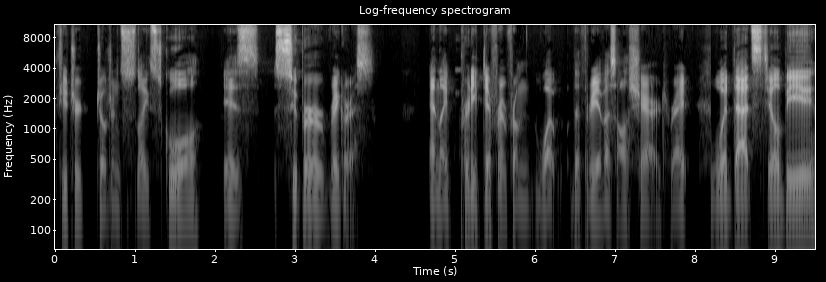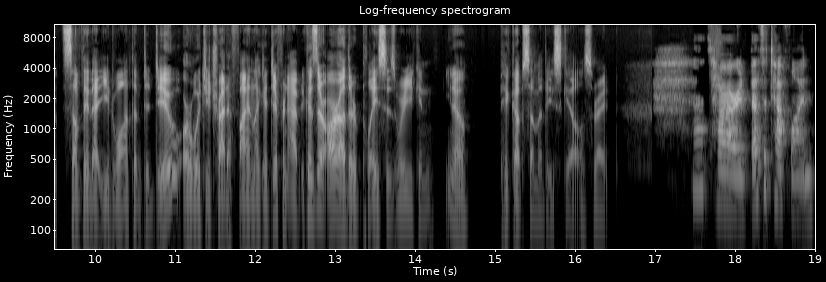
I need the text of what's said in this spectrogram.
future children's like school is super rigorous and like pretty different from what the three of us all shared right would that still be something that you'd want them to do or would you try to find like a different app because there are other places where you can you know pick up some of these skills right That's hard. That's a tough one.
